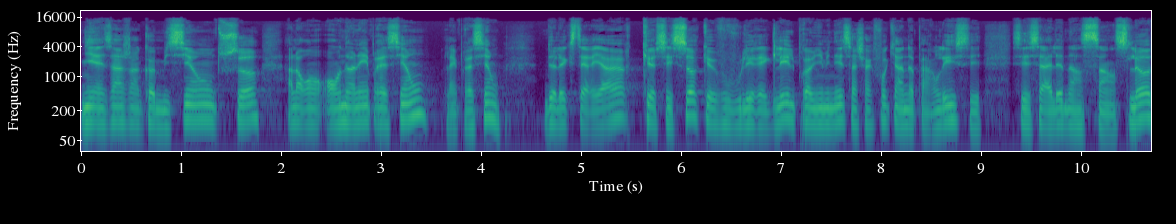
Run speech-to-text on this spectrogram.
niaisage en commission, tout ça. Alors, on a l'impression, l'impression de l'extérieur que c'est ça que vous voulez régler. Le premier ministre, à chaque fois qu'il en a parlé, c'est, ça allait dans ce sens-là.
